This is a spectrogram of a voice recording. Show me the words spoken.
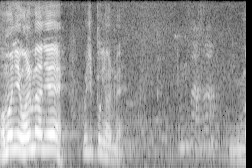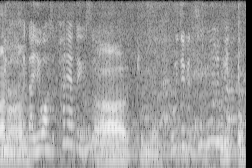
어머니 얼마니? 꾸지뽕 열매. 2만 원. 나 여기 와서 팔아야 되겠어. 아, 좋네. 우리 집에 친구 꾸지뽕.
